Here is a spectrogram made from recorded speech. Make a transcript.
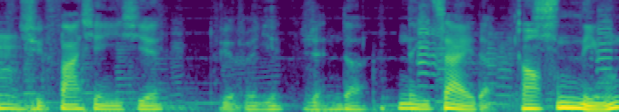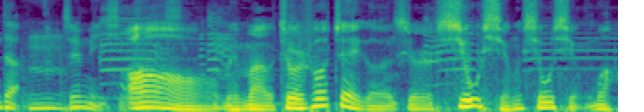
嗯。去发现一些，比如说一人的内在的、哦。心灵的嗯。这么一些哦，明白了，就是说这个就是修行，修行嘛，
